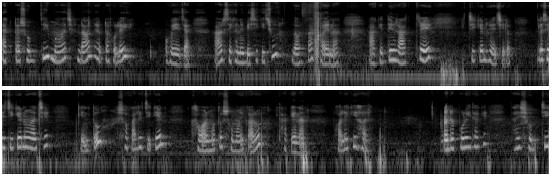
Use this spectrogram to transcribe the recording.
একটা সবজি, মাছ, ডাল একটা হলেই হয়ে যায়। আর সেখানে বেশি কিছু দরকার হয় না। আগের দিন রাত্রে চিকেন হয়েছিল। তাহলে সেই চিকেনও আছে, কিন্তু সকালে চিকেন খাওয়ার মতো সময় কারও থাকে না। ফলে কি হয়? ওটা পড়েই থাকে, তাই সবজি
